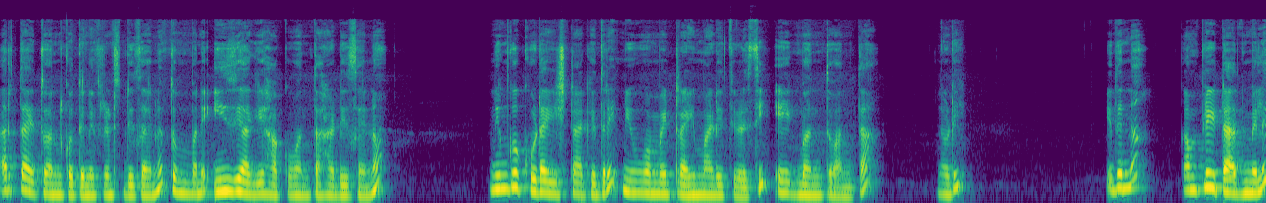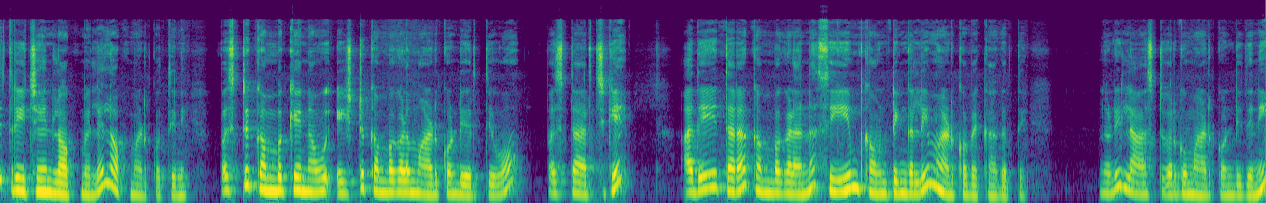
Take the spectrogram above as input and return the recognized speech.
ಅರ್ಥ ಆಯಿತು ಅನ್ಕೋತೀನಿ ಫ್ರೆಂಡ್ಸ್ ಡಿಸೈನು ತುಂಬಾ ಈಸಿಯಾಗಿ ಹಾಕುವಂತಹ ಡಿಸೈನು ನಿಮಗೂ ಕೂಡ ಇಷ್ಟ ಆಗಿದ್ದರೆ ನೀವು ಒಮ್ಮೆ ಟ್ರೈ ಮಾಡಿ ತಿಳಿಸಿ ಹೇಗೆ ಬಂತು ಅಂತ. ನೋಡಿ. ಇದನ್ನು ಕಂಪ್ಲೀಟ್ ಆದಮೇಲೆ ತ್ರೀ ಚೈನ್ ಲಾಕ್ ಮೇಲೆ ಲಾಕ್ ಮಾಡ್ಕೋತೀನಿ. ಫಸ್ಟ್ ಕಂಬಕ್ಕೆ ನಾವು ಎಷ್ಟು ಕಂಬಗಳು ಮಾಡ್ಕೊಂಡಿರ್ತೀವೋ ಫಸ್ಟ್ ಆರ್ಚ್ಗೆ ಅದೇ ಥರ ಕಂಬಗಳನ್ನು ಸೇಮ್ ಕೌಂಟಿಂಗಲ್ಲಿ ಮಾಡ್ಕೋಬೇಕಾಗತ್ತೆ. ನೋಡಿ ಲಾಸ್ಟ್ವರೆಗೂ ಮಾಡ್ಕೊಂಡಿದ್ದೀನಿ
